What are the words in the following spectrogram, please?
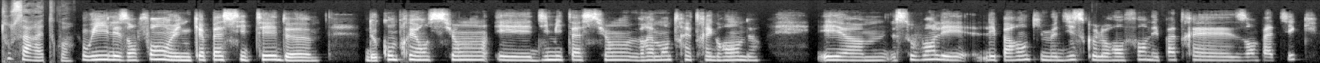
tout s'arrête. quoi. Oui, les enfants ont une capacité de, de compréhension et d'imitation vraiment très, très grande. Et euh, souvent, les, les, parents qui me disent que leur enfant n'est pas très empathique,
